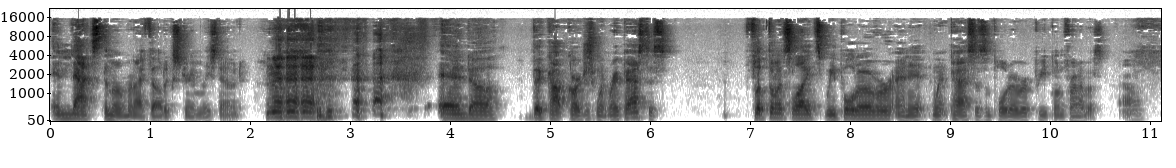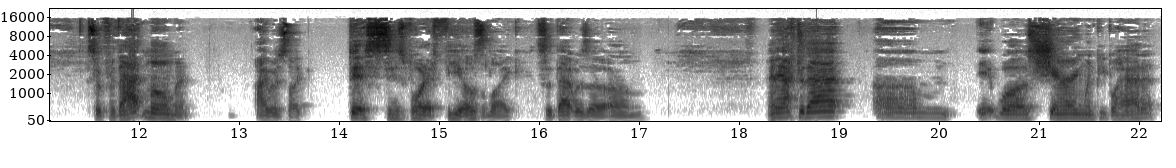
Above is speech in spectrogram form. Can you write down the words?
and that's the moment i felt extremely stoned and uh, the cop car just went right past us. Flipped on its lights, we pulled over, and it went past us and pulled over people in front of us. Oh. So for that moment, I was like, "This is what it feels like." So that was a, um, and after that, um, it was sharing when people had it,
